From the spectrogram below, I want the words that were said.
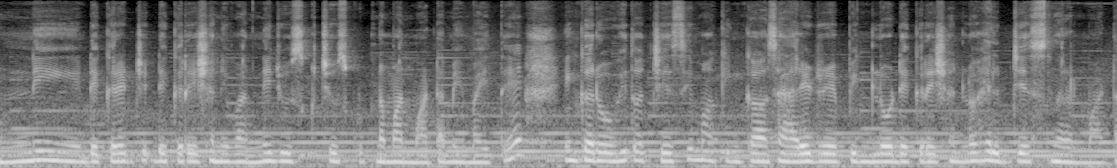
అన్నీ డెకరేట్ డెకరేషన్ ఇవన్నీ చూసు చూసుకుంటున్నాం అనమాట మేమైతే. ఇంకా రోహిత్ వచ్చేసి మాకు ఇంకా శారీ డ్రేపింగ్లో డెకరేషన్లో హెల్ప్ చేస్తున్నారనమాట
